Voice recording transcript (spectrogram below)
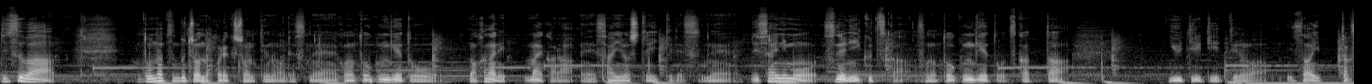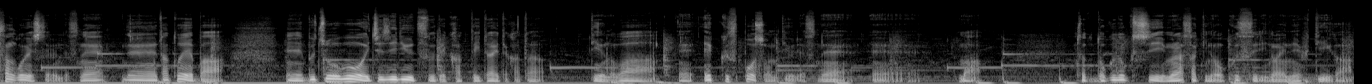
実はドーナツ部長のコレクションっていうのはですねこのトークンゲートを、ま、かなり前から採用していてですね実際にもうすでにいくつかそのトークンゲートを使ったユーティリティっていうのは実はたくさんご用意してるんですね。で例えば、えー、部長を一次流通で買っていただいた方っていうのは、えー、X ポーションっていうですね、えー、まあちょっと毒々しい紫のお薬の NFT が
